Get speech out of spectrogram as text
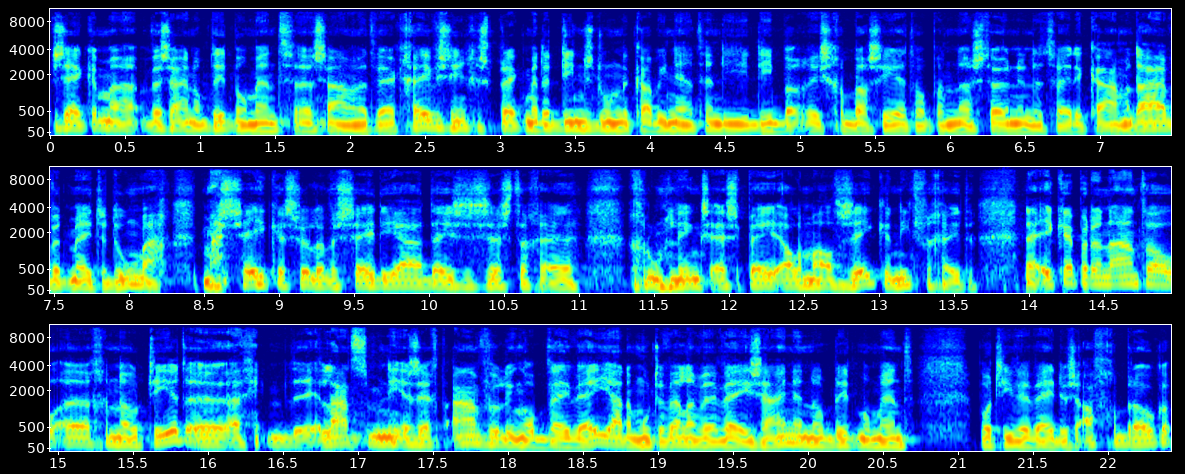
Zeker, maar we zijn op dit moment uh, samen met werkgevers in gesprek met het dienstdoende kabinet. En die, die is gebaseerd op een uh, steun in de Tweede Kamer. Daar hebben we het mee te doen. Maar, maar zeker zullen we CDA, D66, eh, GroenLinks, SP allemaal zeker niet vergeten. Nou, ik heb er een aantal genoteerd. de laatste meneer zegt aanvulling op WW. Ja, er moet er wel een WW zijn. En op dit moment wordt die WW dus afgebroken.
